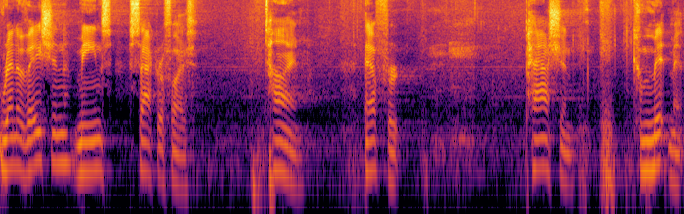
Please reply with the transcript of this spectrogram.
Renovation means sacrifice, time, effort, passion, commitment,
